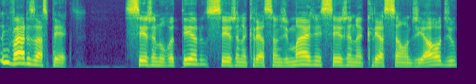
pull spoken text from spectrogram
em vários aspectos. Seja no roteiro, seja na criação de imagens, seja na criação de áudio,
